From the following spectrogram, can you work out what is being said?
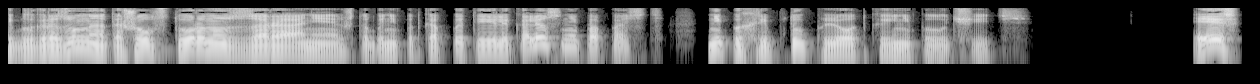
и благоразумно отошел в сторону заранее, чтобы ни под копыта или колеса не попасть, ни по хребту плеткой не получить. «Ишь,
